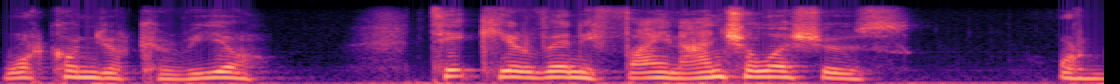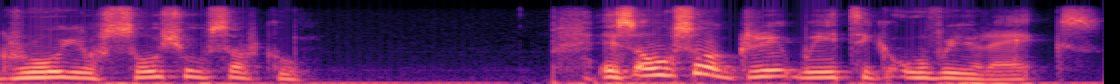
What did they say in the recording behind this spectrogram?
work on your career, take care of any financial issues, or grow your social circle. It's also a great way to get over your ex.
